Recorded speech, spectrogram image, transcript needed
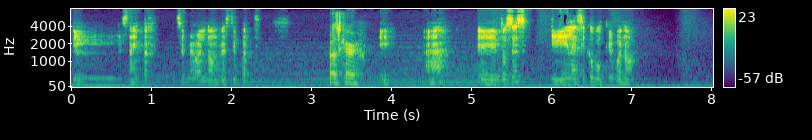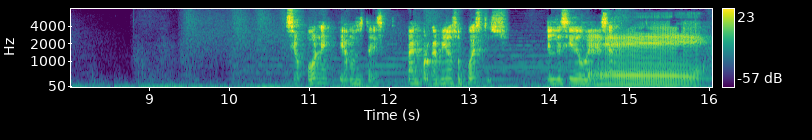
El sniper, se me va el nombre de este cuate. Crosshair. Eh, ajá. Eh, entonces, él así como que, bueno, se opone, digamos, van por caminos opuestos. Él decide obedecer. Eh.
